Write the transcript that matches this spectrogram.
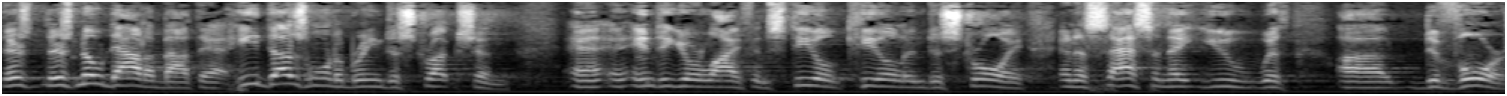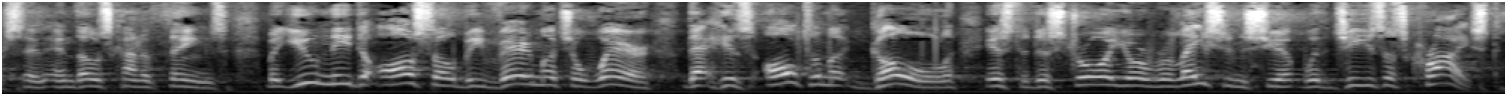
There's, there's no doubt about that. He does want to bring destruction into your life and steal, kill, and destroy and assassinate you with uh, divorce and, and those kind of things. But you need to also be very much aware that his ultimate goal is to destroy your relationship with Jesus Christ.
